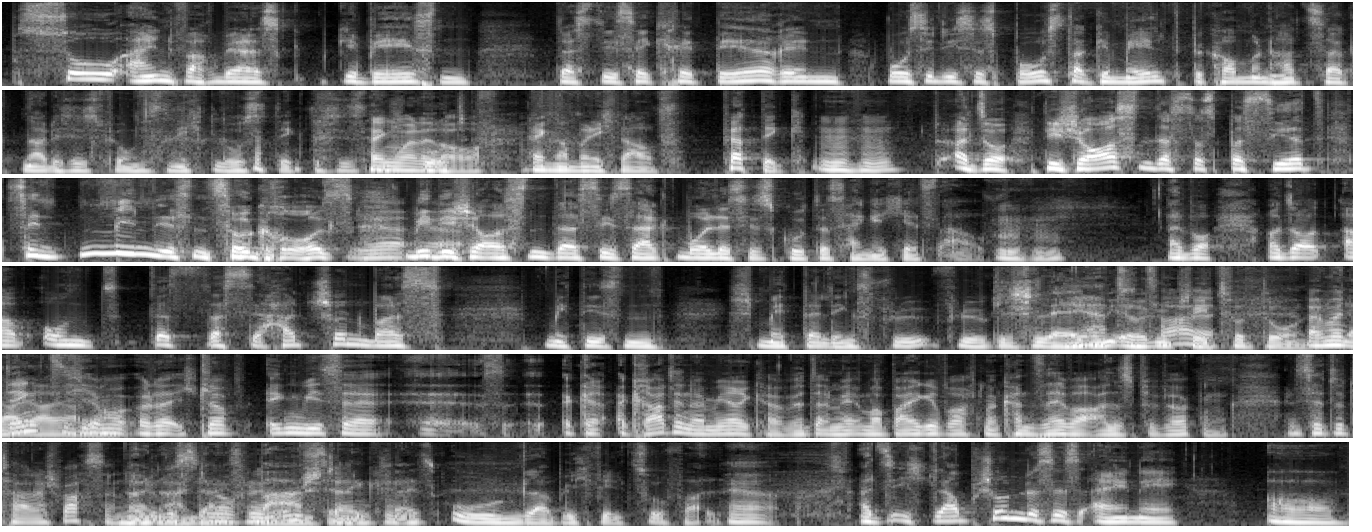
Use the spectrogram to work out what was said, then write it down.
so einfach wäre es gewesen, dass die Sekretärin, wo sie dieses Poster gemeldet bekommen hat, sagt, na, das ist für uns nicht lustig, das ist Hängen wir nicht auf. Hängen wir nicht auf. Fertig. Mhm. Also die Chancen, dass das passiert, sind mindestens so groß ja, wie ja. die Chancen, dass sie sagt, wohl, das ist gut, das hänge ich jetzt auf. Mhm. Also, also, und das, das hat schon was mit diesen Schmetterlingsflügelschlägen ja, irgendwie zu tun. Weil man ja, denkt ja, sich immer, oder ich glaube, irgendwie ist ja, äh, äh gerade in Amerika wird einem ja immer beigebracht, man kann selber alles bewirken. Das ist ja totaler Schwachsinn. Nein, du bist nein, immer von den Umständen. Das ist unglaublich viel Zufall. Also ich glaube schon, dass es eine äh,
